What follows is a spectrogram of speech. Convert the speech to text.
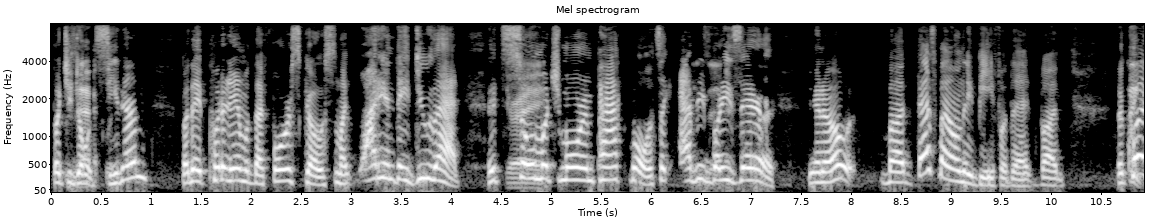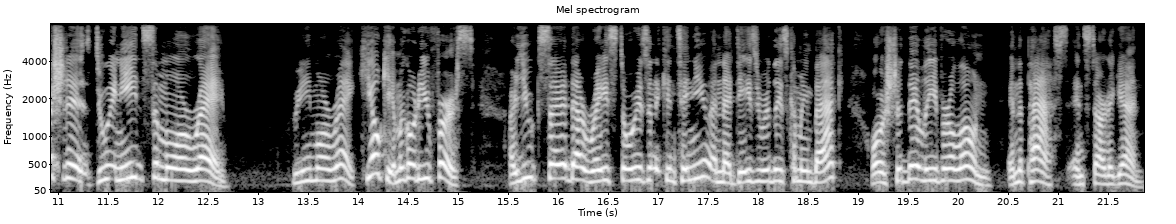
but you don't see them. But they put it in with the Force Ghost. I'm like, why didn't they do that? It's so much more impactful. It's like everybody's there, you know. But that's my only beef with it. But the question is, do we need some more Rey? Do we need more Rey? Keoki, I'm gonna go to you first. Are you excited that Rey's story is going to continue and that Daisy Ridley's coming back, or should they leave her alone in the past and start again?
